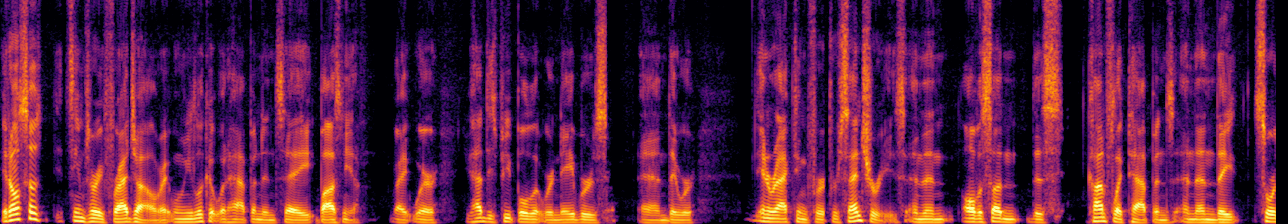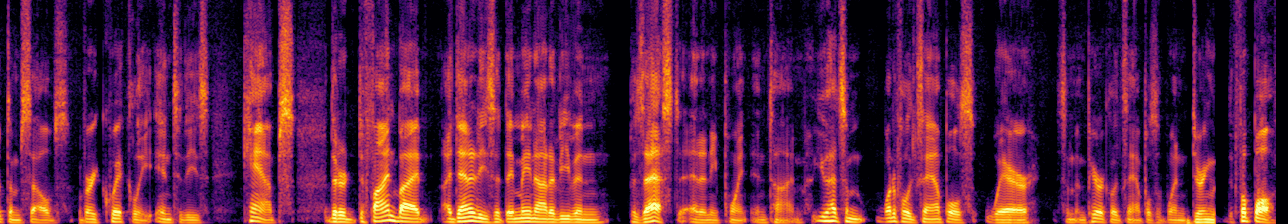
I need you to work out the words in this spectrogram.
it also it seems very fragile, right? When we look at what happened in, say, Bosnia, right, where you had these people that were neighbors and they were interacting for, for centuries, and then all of a sudden this conflict happens, and then they sort themselves very quickly into these camps that are defined by identities that they may not have even possessed at any point in time. You had some wonderful examples where some empirical examples of when during the football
